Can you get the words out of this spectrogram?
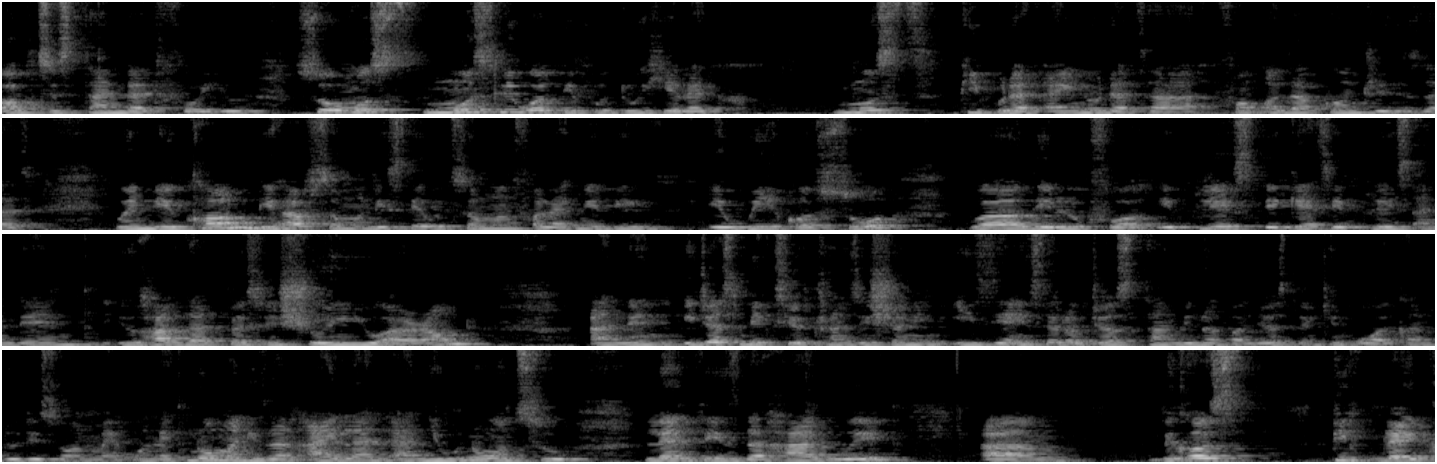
up to standard for you. So most mostly what people do here like most people that I know that are from other countries is that when they come, they have someone, they stay with someone for like maybe a week or so while they look for a place, they get a place, and then you have that person showing you around. And then it just makes your transitioning easier instead of just standing up and just thinking, oh, I can do this on my own. Like, no man is an island, and you wouldn't want to learn things the hard way um, because pe- like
